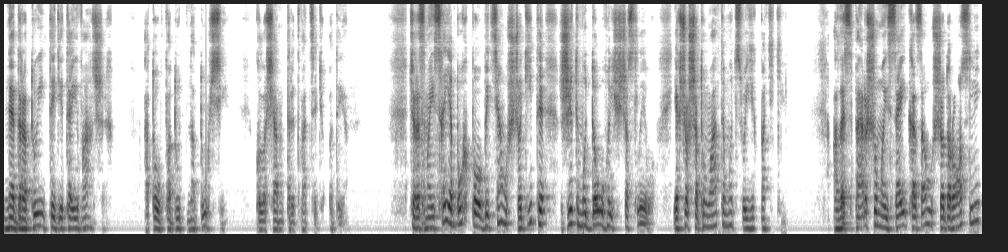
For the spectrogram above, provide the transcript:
Не дратуйте дітей ваших, а то впадуть на душі. Колощан 3.21. Через Моїсея Бог пообіцяв, що діти житимуть довго і щасливо, якщо шатуватимуть своїх батьків. Але спершу Мойсей казав, що дорослі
